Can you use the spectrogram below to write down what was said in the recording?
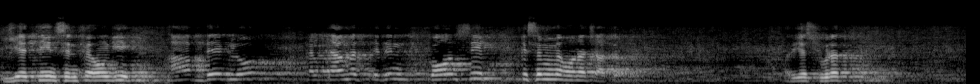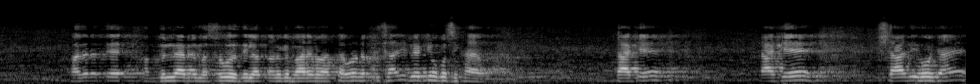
یہ تین صنفیں ہوں گی۔ آپ دیکھ لو کل قیامت کے دن کون سی قسم میں ہونا چاہتے ہو۔ اور یہ صورت حضرت عبداللہ ابن مسعود رضی اللہ عنہ کے بارے میں آتا ہے۔ انہوں نے اپنی ساری بیٹیوں کو سکھایا۔ ہوا تاکہ تاکہ شادی ہو جائے،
